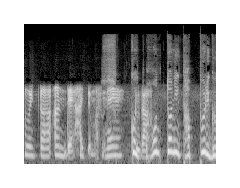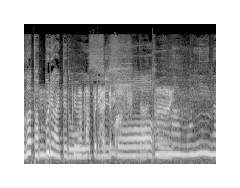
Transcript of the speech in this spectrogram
そういったあんで入ってますね。これ具が。本当にたっぷり、具がたっぷり入ってて美味しそう。うん具がたっぷり入ってます飛騨牛マンもいいな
